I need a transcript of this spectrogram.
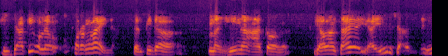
dijaki oleh orang lain dan tidak menghina atau jalan saya ya ini ini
